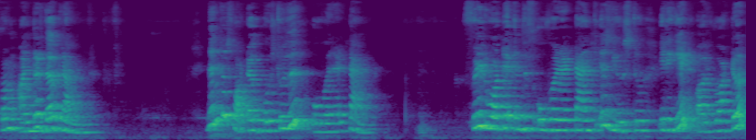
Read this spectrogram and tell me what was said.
from under the ground. Water goes to the overhead tank. Filled water in this overhead tank is used to irrigate or water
